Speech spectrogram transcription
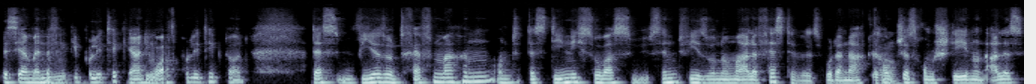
ist ja im Endeffekt Mhm. die Politik, ja, die Mhm. Ortspolitik dort, dass wir so Treffen machen und dass die nicht sowas sind wie so normale Festivals, wo danach Genau. Couches rumstehen und alles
